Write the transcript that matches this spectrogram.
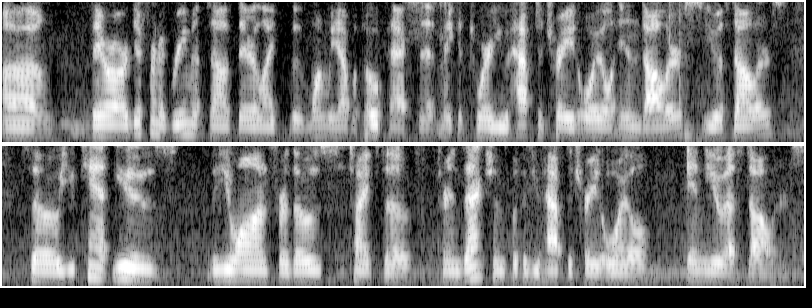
Um, there are different agreements out there, like the one we have with OPEC, that make it to where you have to trade oil in dollars, U.S. dollars. So you can't use the yuan for those types of transactions because you have to trade oil in U.S. dollars.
